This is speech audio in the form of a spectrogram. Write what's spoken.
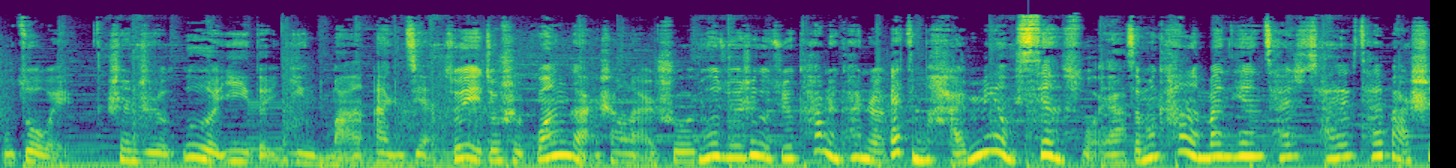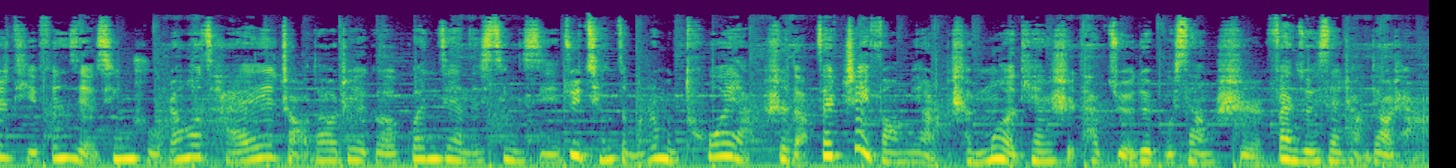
不作为，甚至恶意的隐瞒案件。所以就是观感上来说，你会觉得这个剧看着看着，哎，怎么还没有线索呀？怎么看了半天才 才才把尸体分解清楚，然后。才找到这个关键的信息，剧情怎么这么拖呀？是的，在这方面，《沉默的天使》它绝对不像是犯罪现场调查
